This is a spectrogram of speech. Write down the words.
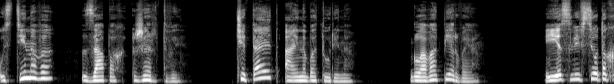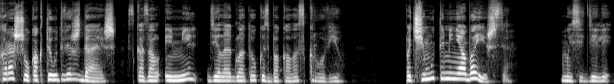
Устинова «Запах жертвы». Читает Айна Батурина. Глава первая. «Если все так хорошо, как ты утверждаешь», — сказал Эмиль, делая глоток из бокала с кровью. «Почему ты меня боишься?» Мы сидели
